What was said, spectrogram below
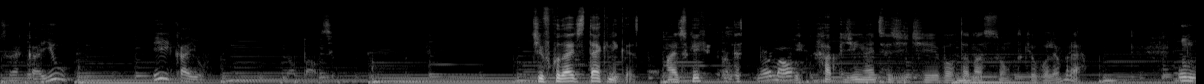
Será que caiu? Ih, caiu. Dificuldades técnicas. Mas o que, que aconteceu? Normal. Aqui, rapidinho antes de te voltar no assunto, que eu vou lembrar. Hum.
